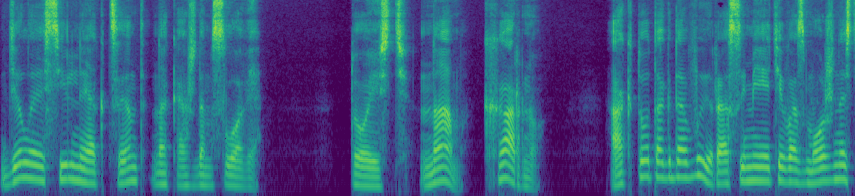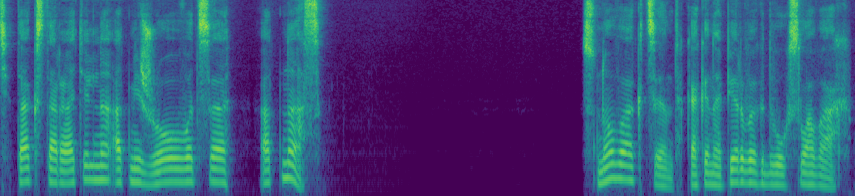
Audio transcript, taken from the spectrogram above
делая сильный акцент на каждом слове. «То есть нам, к Харну. А кто тогда вы, раз имеете возможность так старательно отмежевываться от нас?» Снова акцент, как и на первых двух словах.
